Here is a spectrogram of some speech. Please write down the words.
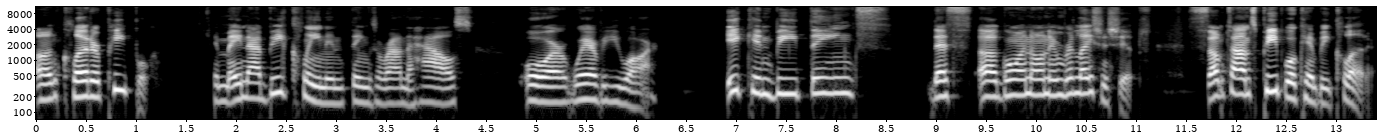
unclutter people. It may not be cleaning things around the house or wherever you are. It can be things that's uh, going on in relationships. Sometimes people can be clutter.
